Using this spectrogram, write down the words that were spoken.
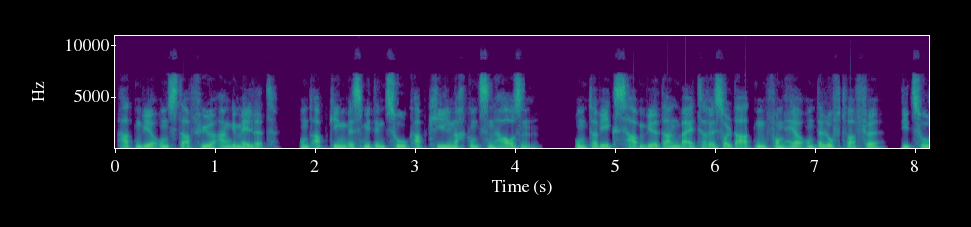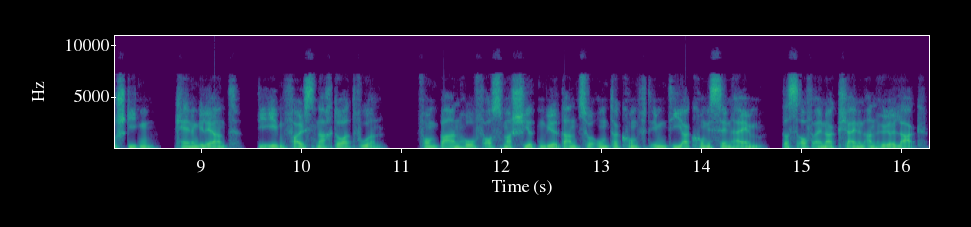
hatten wir uns dafür angemeldet. Und ab ging es mit dem Zug ab Kiel nach Gunzenhausen. Unterwegs haben wir dann weitere Soldaten vom Heer und der Luftwaffe, die zustiegen, kennengelernt, die ebenfalls nach dort fuhren. Vom Bahnhof aus marschierten wir dann zur Unterkunft im Diakonissenheim, das auf einer kleinen Anhöhe lag.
